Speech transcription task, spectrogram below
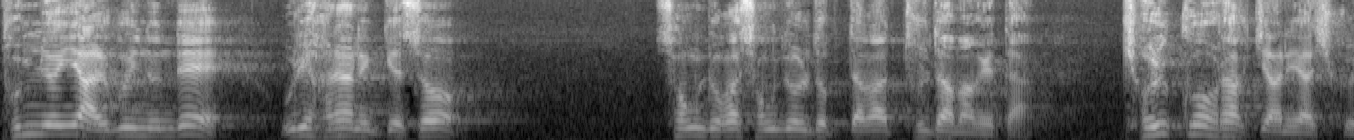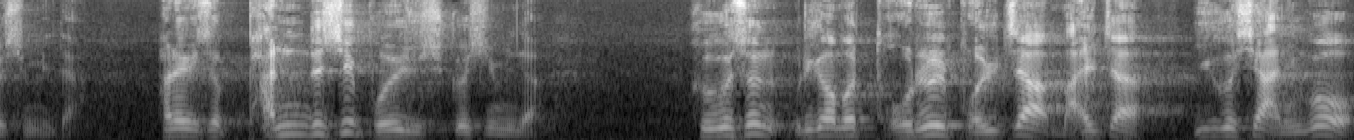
분명히 알고 있는데 우리 하나님께서 성도가 성도를 돕다가 둘 다 망했다. 결코 허락지 아니하실 것입니다. 하나님께서 반드시 보여주실 것입니다. 그것은 우리가 뭐 돈을 벌자 말자 이것이 아니고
